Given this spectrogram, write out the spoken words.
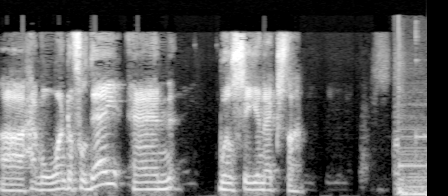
Uh, have a wonderful day, and we'll see you next time.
